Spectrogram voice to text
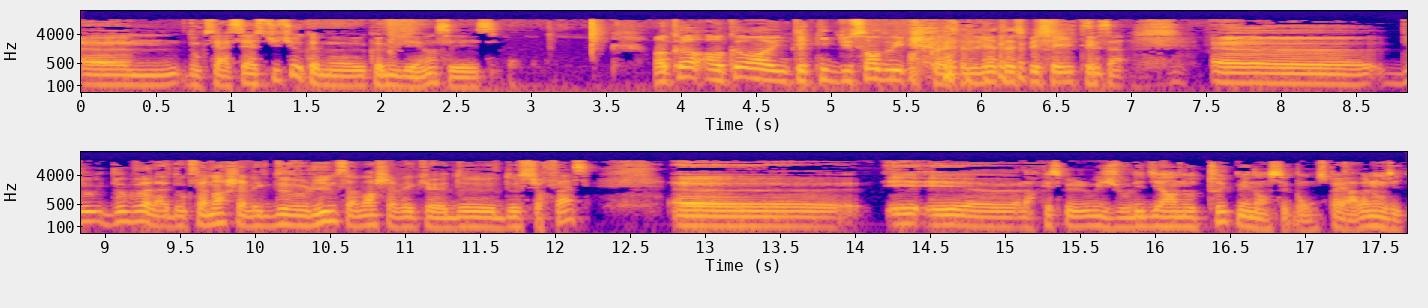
Euh, donc c'est assez astucieux comme euh, comme idée. Hein. C'est encore encore une technique du sandwich. Quoi. ça devient ta spécialité. c'est ça. Euh, donc, donc, voilà. Donc ça marche avec deux volumes, ça marche avec deux, deux surfaces. et, et alors qu'est-ce que oui, je voulais dire un autre truc, mais non, c'est bon, c'est pas grave. Allons-y.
